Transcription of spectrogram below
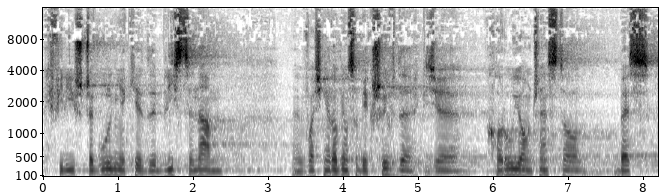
W chwili szczególnie, kiedy bliscy nam właśnie robią sobie krzywdę, gdzie chorują często bez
